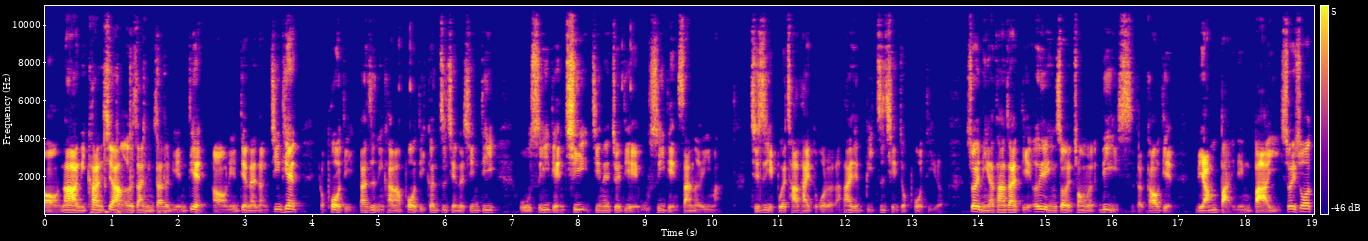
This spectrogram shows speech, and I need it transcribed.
哦。那你看像二三零三的联电啊，联电来讲今天有破底，但是你看啊，破底跟之前的新低五十一点七，今天最低也五十一点三而已嘛，其实也不会差太多了啦，它已经比之前就破底了。所以你看它在跌，二月营收也创了历史的高点。两百零八亿，所以说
